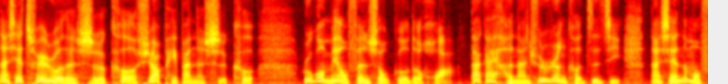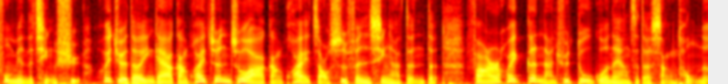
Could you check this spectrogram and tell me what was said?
那些脆弱的时刻，需要陪伴的时刻，如果没有分手歌的话，大概很难去认可自己那些那么负面的情绪，会觉得应该要赶快振作啊，赶快找事分心啊等等，反而会更难去度过那样子的伤痛呢。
